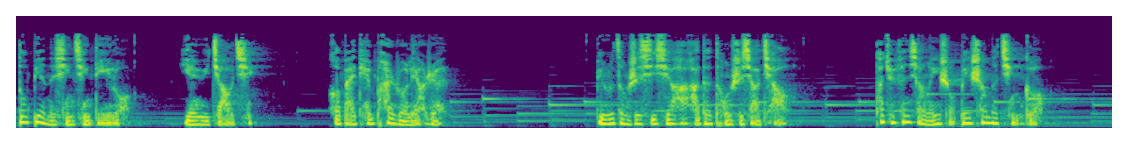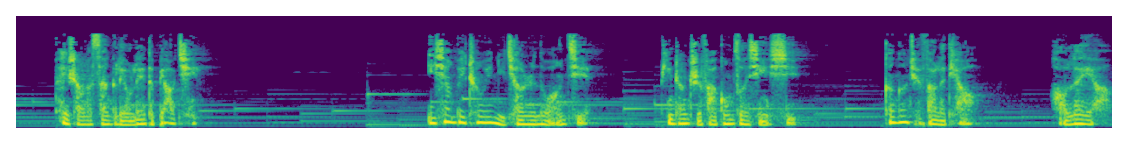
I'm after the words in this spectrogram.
都变得心情低落，言语矫情，和白天判若两人。比如总是嘻嘻哈哈的同事小乔，他却分享了一首悲伤的情歌，配上了三个流泪的表情。一向被称为女强人的王姐，平常只发工作信息，刚刚却发了条：“好累啊，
